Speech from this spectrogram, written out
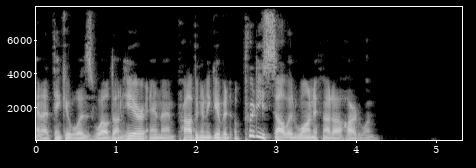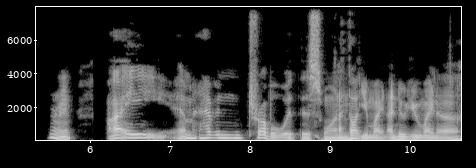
and I think it was well done here, and I'm probably going to give it a pretty solid one, if not a hard one. All right. I am having trouble with this one. I thought you might. I knew you might uh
